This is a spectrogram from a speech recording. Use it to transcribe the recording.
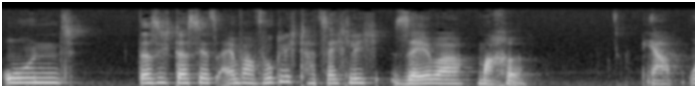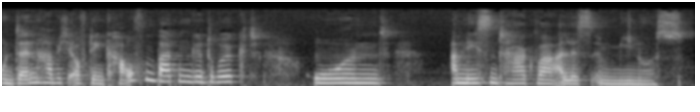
und dass ich das jetzt einfach wirklich tatsächlich selber mache. Ja, und dann habe ich auf den Kaufen-Button gedrückt und am nächsten Tag war alles im Minus.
